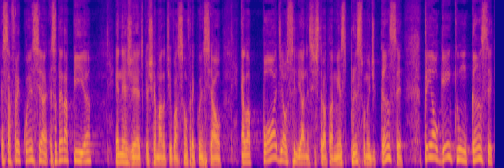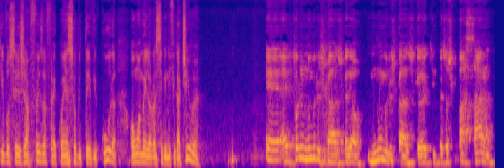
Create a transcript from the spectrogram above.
essa frequência, essa terapia energética chamada ativação frequencial, ela pode auxiliar nesses tratamentos, principalmente de câncer? Tem alguém com um câncer que você já fez a frequência, obteve cura ou uma melhora significativa? É, é foram inúmeros casos, Cadel, inúmeros casos que, que pessoas que passaram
